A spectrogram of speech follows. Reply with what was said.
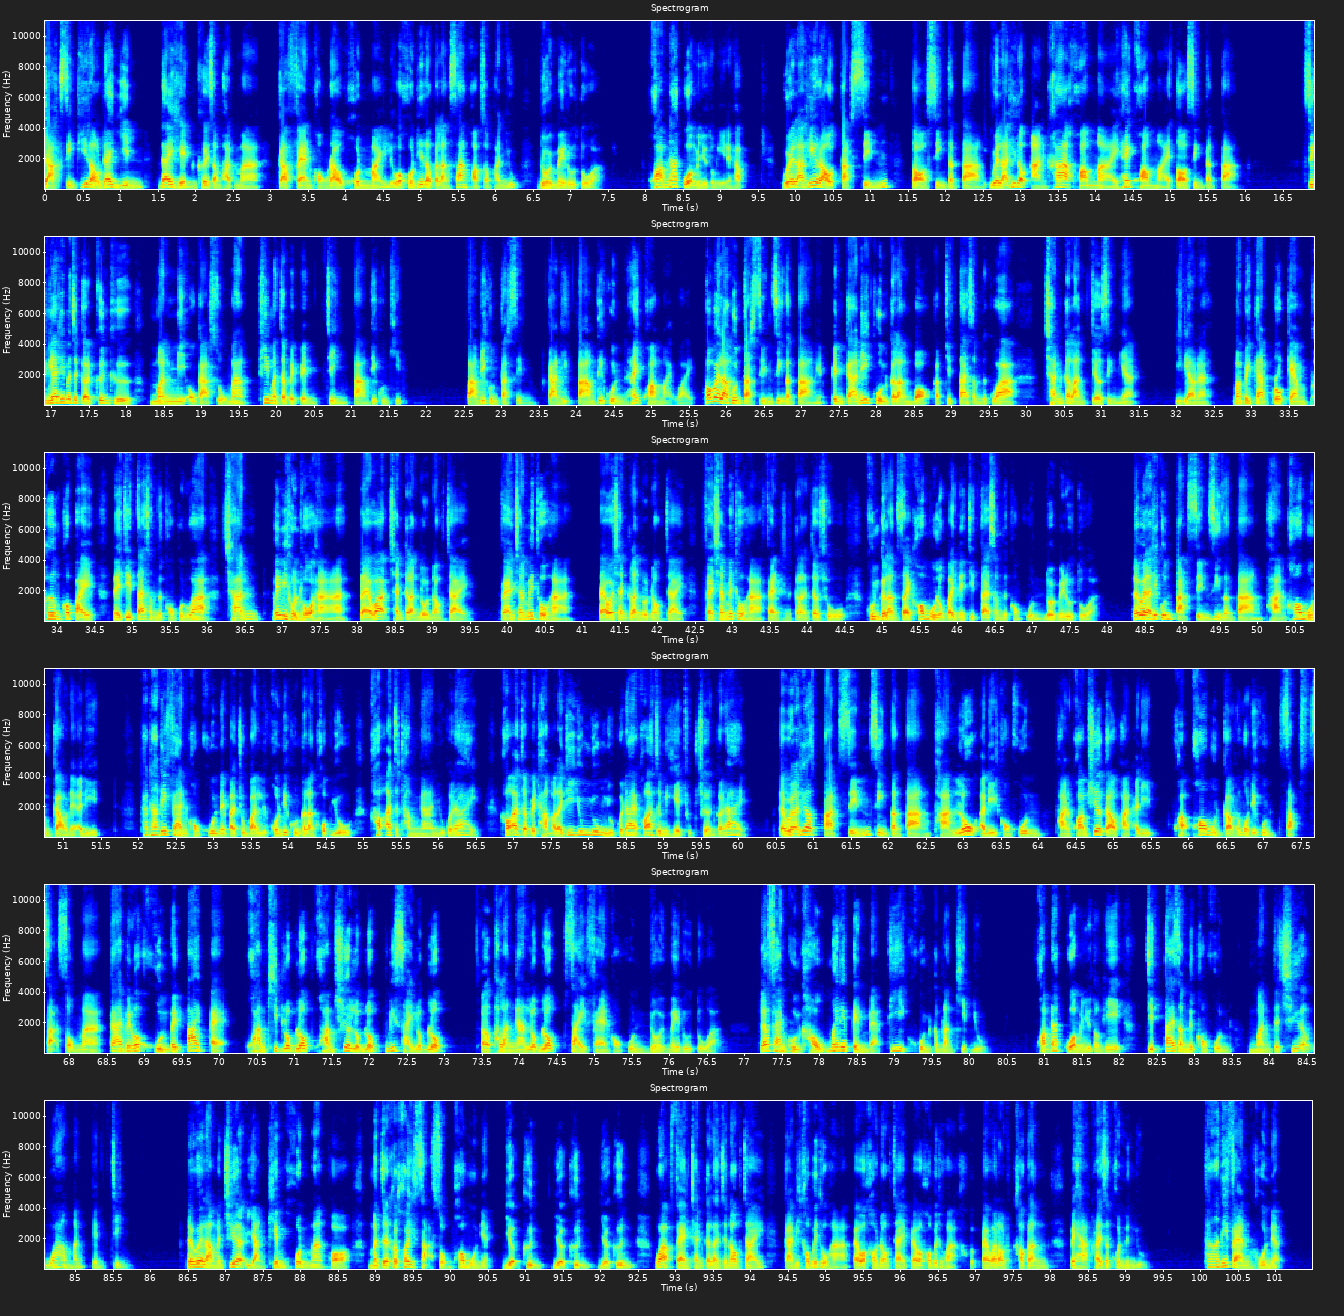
จากสิ่งที่เราได้ยินได้เห็นเคยสัมผัสมากับแฟนของเราคนใหม่ หรือว่าคนที่เรากำลังสร้างความสัมพันธ์อยู่ โดยไม่รู้ตัว ความน่ากลัวมันอยู่ตรงนี้นะครับ เวลาที่เราตัดสินต่อสิ่งต่างๆ เวลาที่เราอ่านค่าความหมายให้ความหมายต่อสิ่งต่างๆ สิ่งแรกที่มันจะเกิดขึ้นคือ มันมีโอกาสสูงมากที่มันจะไปเป็นจริงตามที่คุณคิด ตามที่คุณตัดสิน การที่ตามที่คุณให้ความหมายไว้ เพราะเวลาคุณตัดสินสิ่งต่างๆเนี่ยเป็นการที่คุณกำลังบอกกับจิตใต้สำนึกว่า ฉันกำลังเจอสิ่งนี้อีกแล้วนะ มันเป็นการโปรแกรมเพิ่มเข้าไปในจิตใต้สำนึกของคุณว่า ฉันไม่มีคนโทรหา แปลว่าฉันกำลังโดนนอกใจ แฟนฉันไม่โทรหา แปลว่าฉันกำลังโดนนอกใจ แฟนฉันไม่โทรหา แฟนฉันกำลังเจ้าชู้ คุณกำลังใส่ข้อมูลลงไปในจิตใต้สำนึกของคุณ โดยไม่รู้ตัว และเวลาที่คุณตัดสินสิ่งต่างๆ ผ่านข้อมูลเก่าในอดีต ทั้งๆที่แฟนของคุณในปัจจุบันหรือคนที่คุณกำลังคบอยู่ เขาอาจจะทำงานอยู่ก็ได้ เขาอาจจะไปทำอะไรที่ยุ่งๆอยู่ก็ได้ เขาอาจจะมีเหตุฉุกเฉินก็ได้ แต่เวลาที่เราตัดสินสิ่งต่างๆ ผ่านโลกอดีตของคุณ ผ่านความเชื่อเก่าผ่านอดีต ข้อมูลเก่าทั้งหมดที่คุณสับสะสมมา กลายเป็นว่าคุณไปป้ายแปะ ความคิดลบๆ ความเชื่อลบๆ นิสัยลบๆเอ่อพลังงานลบๆ ใส่แฟนของคุณโดยไม่รู้ตัว แล้วแฟนคุณเขาไม่ได้เป็นแบบที่คุณกำลังคิดอยู่ ความน่ากลัวมันอยู่ตรงที่จิตใต้สำนึกของคุณ มันจะเชื่อว่ามันเป็นจริง และเวลามันเชื่ออย่างเข้มข้นมากพอ มันจะค่อยๆ สะสมข้อมูลเนี้ยเยอะขึ้น เยอะขึ้น เยอะขึ้น ว่าแฟนฉันกำลังจะนอกใจ การที่เขาไม่โทรหา แปลว่าเขานอกใจ แปลว่าเขาไม่โทรหา แปลว่าเราเขากำลังไปหาใครสักคนหนึ่งอยู่ ทั้งนั้นที่แฟนคุณเนี่ย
